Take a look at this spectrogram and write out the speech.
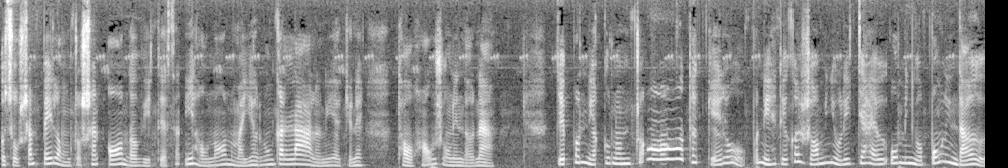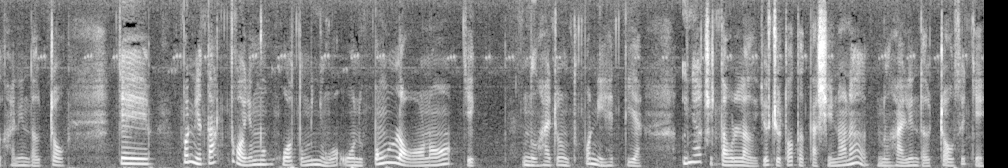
ở số sắn bé là một sắm sắn ó nó vì thế sắn ý hậu nó mà giờ luôn cá la là nè, cho nên thầu hấu xuống lên đỡ nào chế bón nhớ cứ non chó thật kệ luôn bón nhớ thì có gió mình nhiều đi chai ơi ôm mình nhớ bóng lên đỡ hay lên đỡ trâu chế bón nhớ tắt tỏi nhưng mà hoa tụi mình nhớ ôm được bốn lò nó. Chế nửa hai trong thuốc bón nhớ hết tiệt ứ nhớ chỉ tàu lở cho chủ tàu tờ ta xí nó nữa nửa hai lên đỡ trâu xí chị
